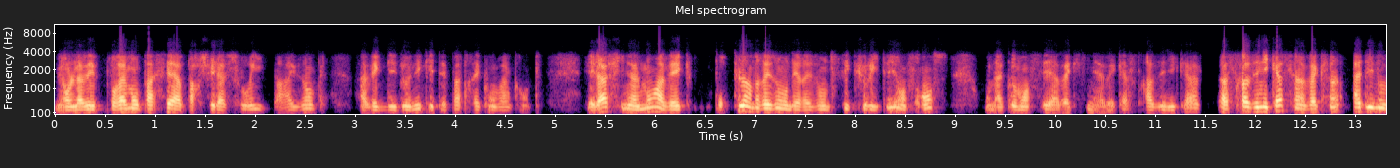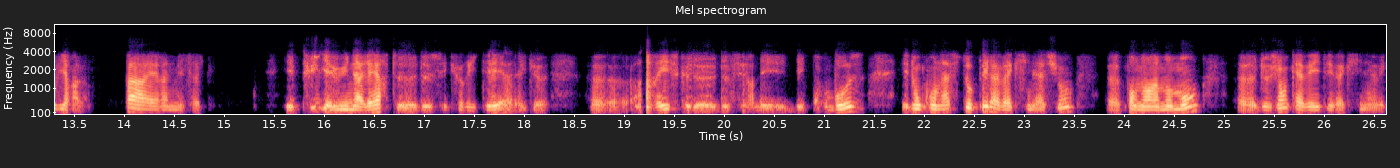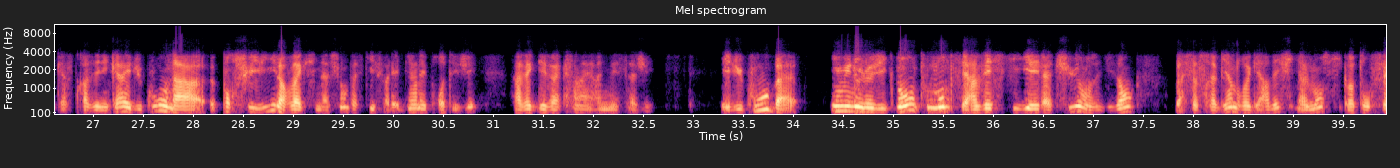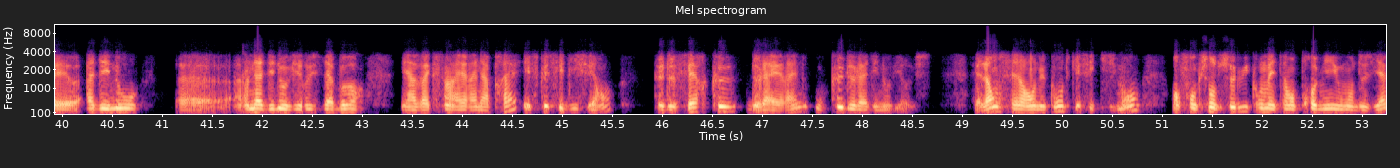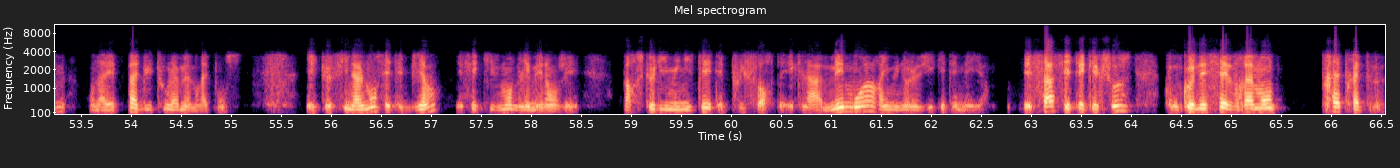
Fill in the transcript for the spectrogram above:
Mais on l'avait vraiment pas fait à part chez la souris, par exemple, avec des données qui n'étaient pas très convaincantes. Et là, finalement, avec pour plein de raisons, des raisons de sécurité, en France, on a commencé à vacciner avec AstraZeneca. AstraZeneca, c'est un vaccin adénoviral pas ARN messager. Et puis, il y a eu une alerte de sécurité avec euh, un risque de, faire des, des, thromboses. Et donc, on a stoppé la vaccination euh, pendant un moment euh, de gens qui avaient été vaccinés avec AstraZeneca. Et du coup, on a poursuivi leur vaccination parce qu'il fallait bien les protéger avec des vaccins ARN messagers. Et du coup, bah, immunologiquement, tout le monde s'est investigué là-dessus en se disant, bah, ça serait bien de regarder finalement si quand on fait adéno, un adénovirus d'abord, et un vaccin ARN après, est-ce que c'est différent que de faire que de l'ARN ou que de l'adénovirus? Et là, on s'est rendu compte qu'effectivement, en fonction de celui qu'on mettait en premier ou en deuxième, on n'avait pas du tout la même réponse. Et que finalement, c'était bien, effectivement, de les mélanger, parce que l'immunité était plus forte et que la mémoire immunologique était meilleure. Et ça, c'était quelque chose qu'on connaissait vraiment très très peu.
